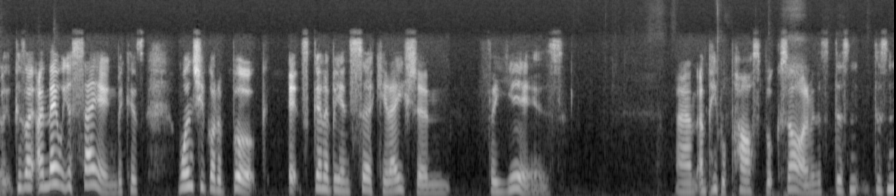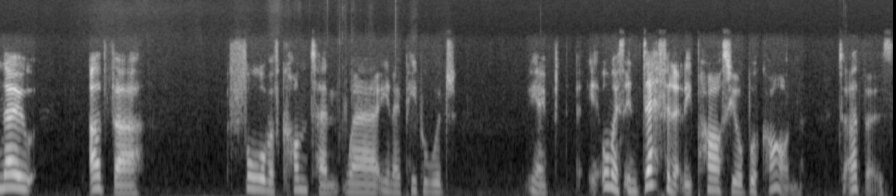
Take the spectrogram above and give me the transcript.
because I, I know what you're saying. Because once you've got a book, it's going to be in circulation for years, um, and people pass books on. I mean, there's there's there's no other form of content where you know people would you know almost indefinitely pass your book on to others.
